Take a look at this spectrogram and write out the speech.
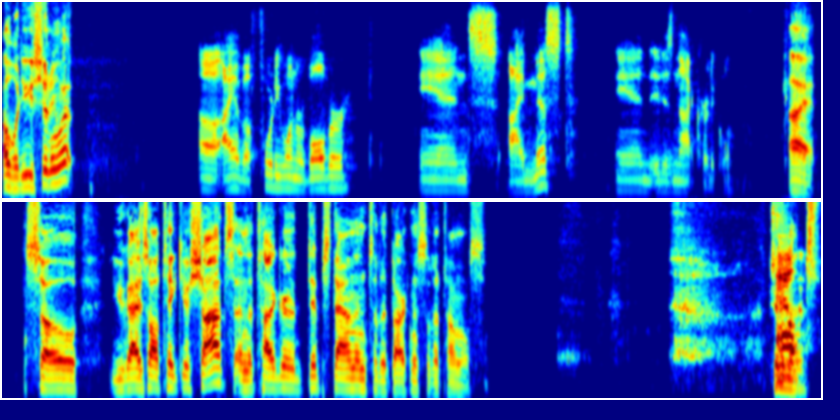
Oh, what are you shooting with? Uh, I have a 41 revolver, and I missed, and it is not critical. All right. So you guys all take your shots, and the tiger dips down into the darkness of the tunnels. Gentlemen, Out. it's,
